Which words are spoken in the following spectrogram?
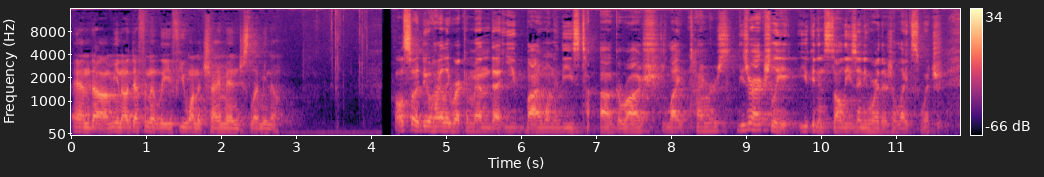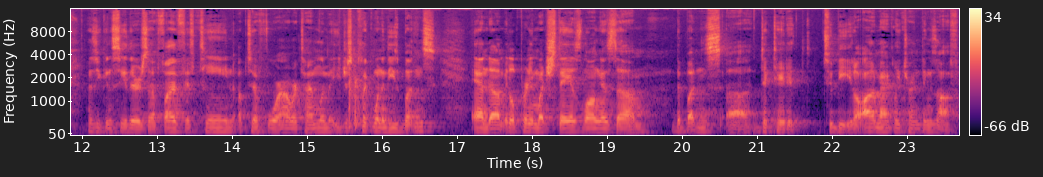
And um, you know, definitely if you want to chime in, just let me know. Also, I do highly recommend that you buy one of these uh, garage light timers. These are actually, you can install these anywhere there's a light switch. As you can see, there's a 515 up to a four hour time limit. You just click one of these buttons and um, it'll pretty much stay as long as um, the buttons uh, dictate it to be. It'll automatically turn things off.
